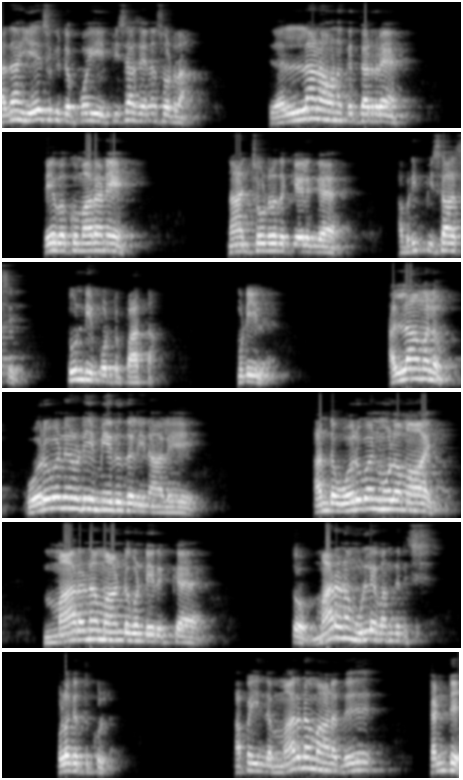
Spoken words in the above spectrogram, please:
அதான் இயேசு கிட்ட போய் பிசாசு என்ன சொல்றான்? இதெல்லாம் நான் உனக்கு தர்றேன். தேவகுமாரனே நான் சொல்றதை கேளுங்க. அப்படி பிசாசு தூண்டி போட்டு பார்த்தான். முடியல. அல்லாமலும் ஒருவனுடைய மீறுதலினாலே அந்த ஒருவன் மூலமாய் மரணம் ஆண்டு கொண்டிருக்க ஸோ மரணம் உள்ளே வந்துடுச்சு உலகத்துக்குள்ள. அப்ப இந்த மரணமானது கண்டு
